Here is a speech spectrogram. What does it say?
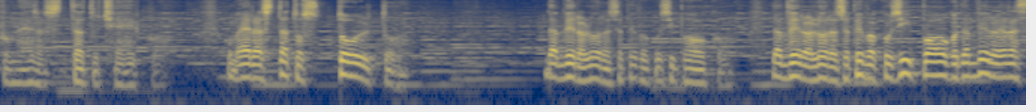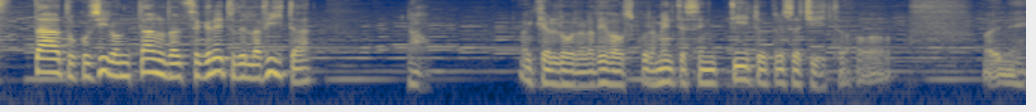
com'era stato cieco! come era stato stolto. Davvero allora sapeva così poco, davvero allora sapeva così poco, davvero era stato così lontano dal segreto della vita? Anche allora l'aveva oscuramente sentito e presagito. Oh, ahimè.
